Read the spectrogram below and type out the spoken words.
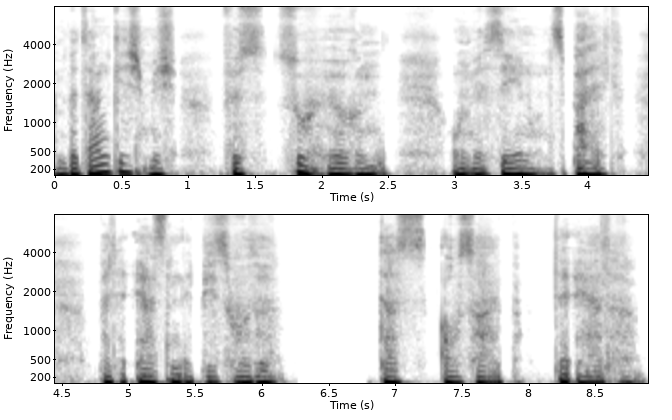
Dann bedanke ich mich fürs Zuhören und wir sehen uns bald bei der ersten Episode Das außerhalb der Erde.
